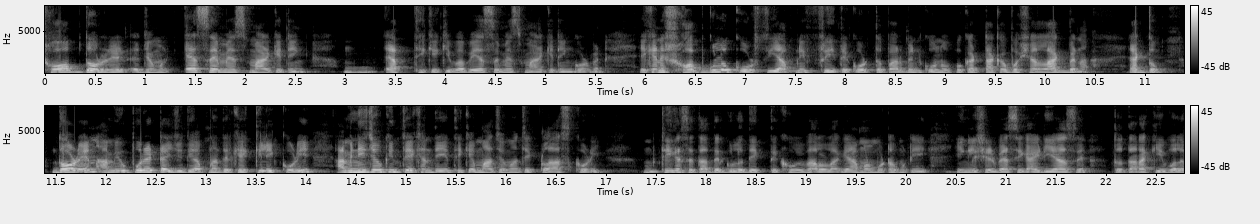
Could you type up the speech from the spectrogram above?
সব ধরনের, যেমন S M S marketing app থেকে কীভাবে এস এম এস মার্কেটিং করবেন। এখানে সবগুলো কোর্সই আপনি ফ্রিতে করতে পারবেন, কোনো প্রকার টাকা পয়সা লাগবে না, একদম। ধরেন আমি উপরেরটাই যদি আপনাদেরকে ক্লিক করি, আমি নিজেও কিন্তু এখান থেকে মাঝে মাঝে ক্লাস করি। ঠিক আছে, তাদেরগুলো দেখতে খুবই ভালো লাগে। আমার মোটামুটি ইংলিশের বেসিক আইডিয়া আছে, তো তারা কি বলে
